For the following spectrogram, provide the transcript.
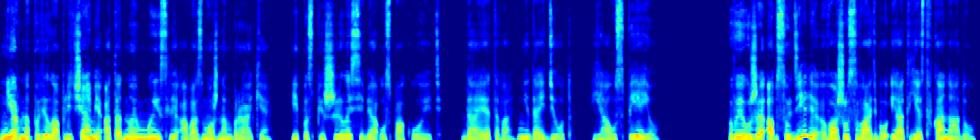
Нервно повела плечами от одной мысли о возможном браке и поспешила себя успокоить. До этого не дойдет. Я успею. «Вы уже обсудили вашу свадьбу и отъезд в Канаду?»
